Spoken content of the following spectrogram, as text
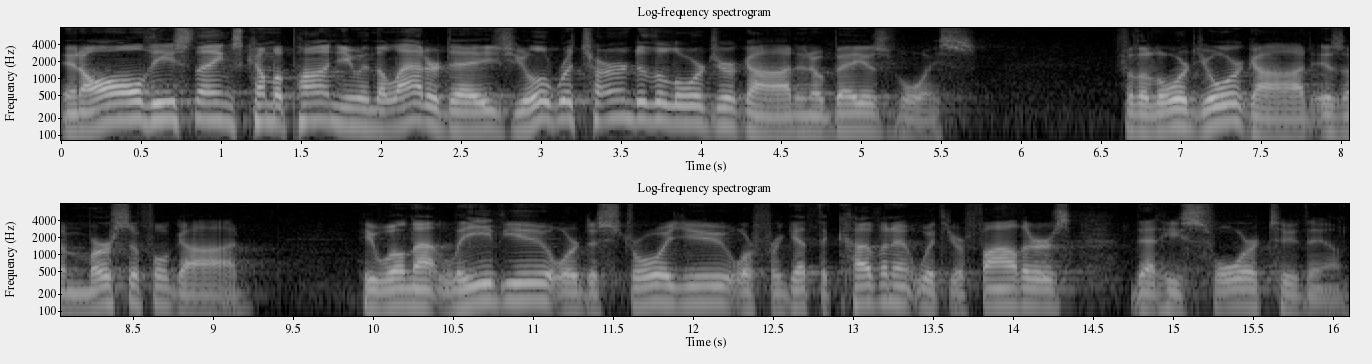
and all these things come upon you in the latter days, you'll return to the Lord your God and obey his voice. For the Lord your God is a merciful God. He will not leave you or destroy you or forget the covenant with your fathers that he swore to them.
